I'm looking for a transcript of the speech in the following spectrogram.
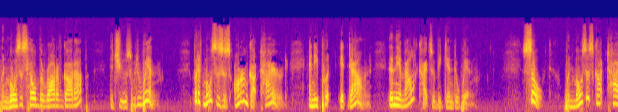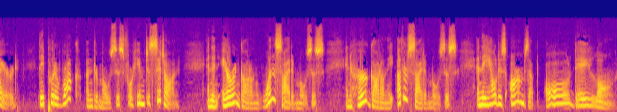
When Moses held the rod of God up, the Jews would win. But if Moses' arm got tired and he put it down, then the Amalekites would begin to win. So, when Moses got tired, they put a rock under Moses for him to sit on. And then Aaron got on one side of Moses, and Hur got on the other side of Moses, and they held his arms up all day long.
